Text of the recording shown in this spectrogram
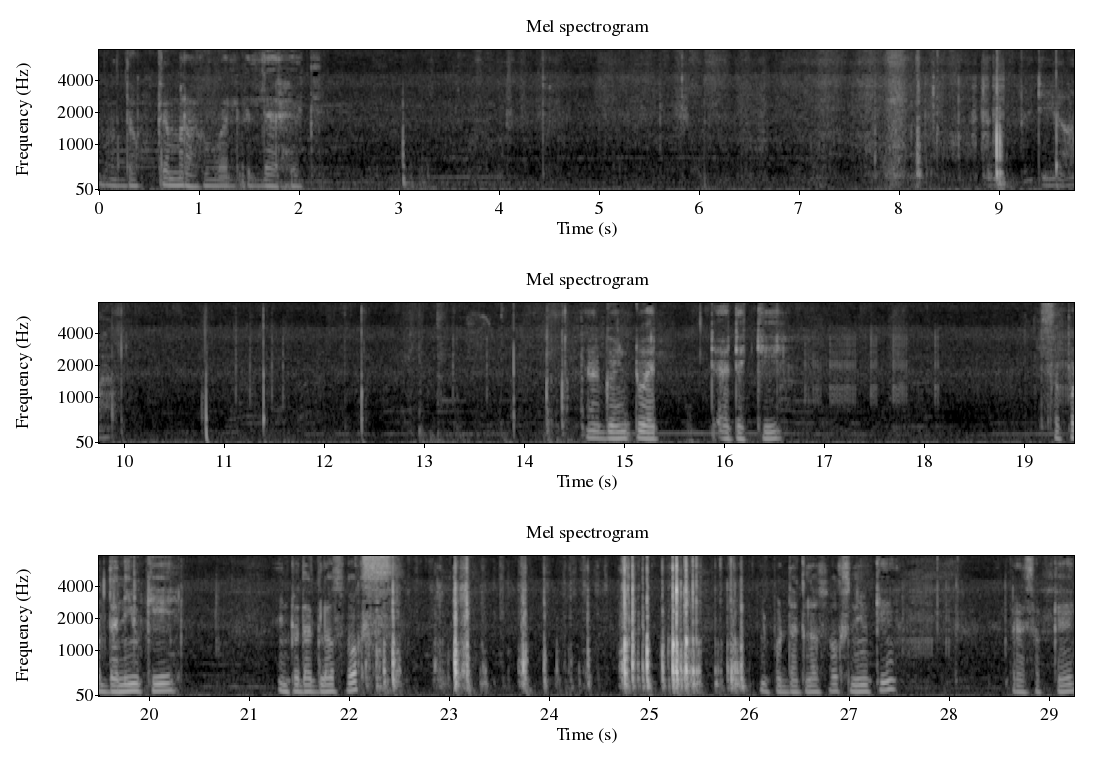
الضوء كاميرا هو اللي داير هيك are going to add, add a key. So put the new key into the gloves box. You put the gloves box new key. Press ok.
